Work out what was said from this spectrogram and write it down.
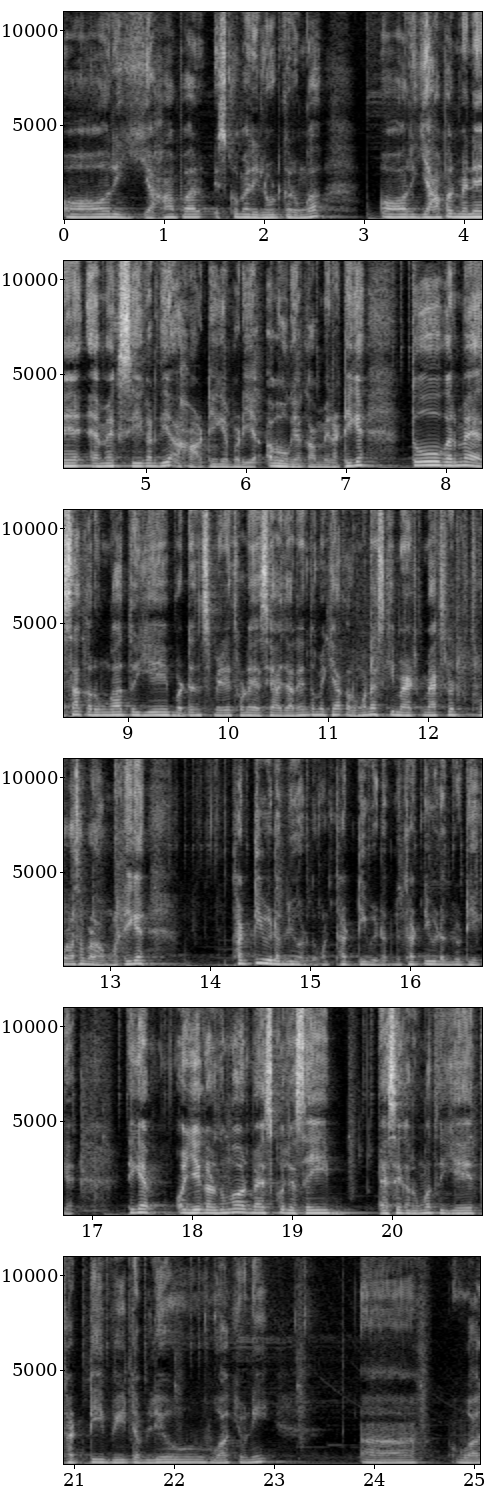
और यहाँ पर इसको मैं रिलोड करूँगा। और यहाँ पर मैंने एम एक्स ये कर दिया। हाँ ठीक है, बढ़िया। अब हो गया काम मेरा, ठीक है? तो अगर मैं ऐसा करूँगा तो ये बटन्स मेरे थोड़े ऐसे आ जा रहे हैं तो मैं क्या करूँगा ना, इसकी मैक्स मैक्स वेट को थोड़ा सा बढ़ाऊँगा, ठीक है? थर्टी वी डब्ल्यू कर दूँगा thirty V W thirty V W ठीक है? ठीक है? और ये कर दूँगा, और मैं इसको जैसे ही ऐसे करूँगा तो ये थर्टी वी डब्ल्यू हुआ क्यों नहीं? आ, हुआ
